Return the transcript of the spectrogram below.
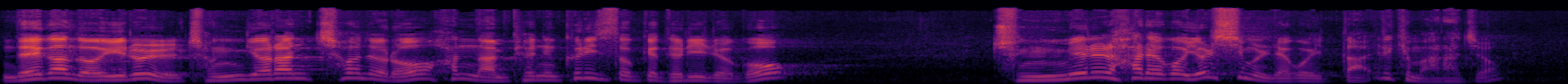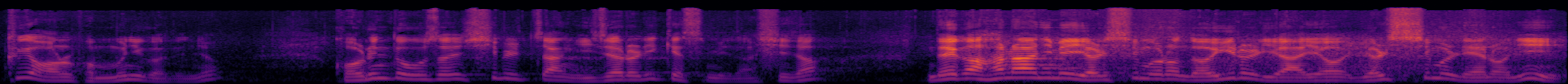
내가 너희를 정결한 처녀로 한 남편인 그리스도께 드리려고 중매를 하려고 열심을 내고 있다. 이렇게 말하죠. 그게 오늘 본문이거든요. 고린도후서 11장 2절을 읽겠습니다. 시작. 내가 하나님의 열심으로 너희를 위하여 열심을 내노니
